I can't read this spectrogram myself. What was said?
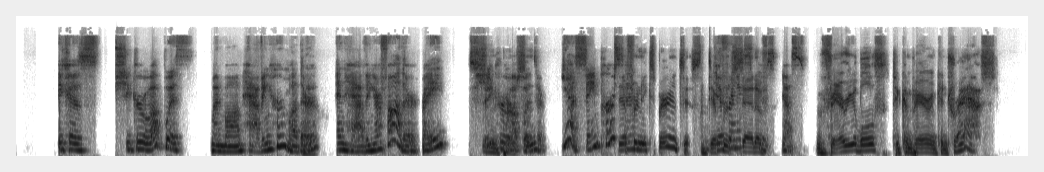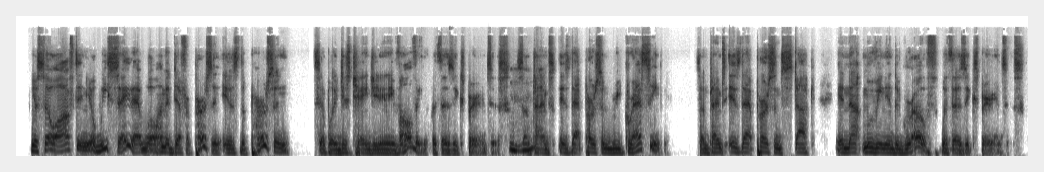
because she grew up with my mom having her mother and having our father, right? Same she grew person. up with her. Yeah, same person. Different experiences, different, different set of yes. variables to compare and contrast. You know, so often, you know, we say that, well, I'm a different person. Is the person simply just changing and evolving with those experiences? Mm-hmm. Sometimes is that person regressing? Sometimes is that person stuck in not moving into growth with those experiences,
